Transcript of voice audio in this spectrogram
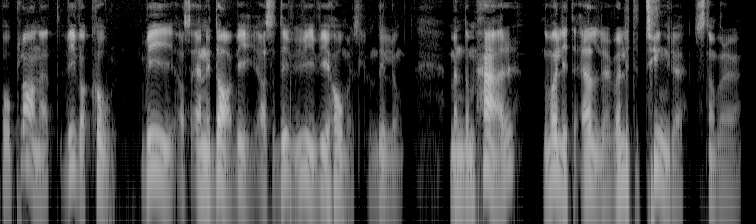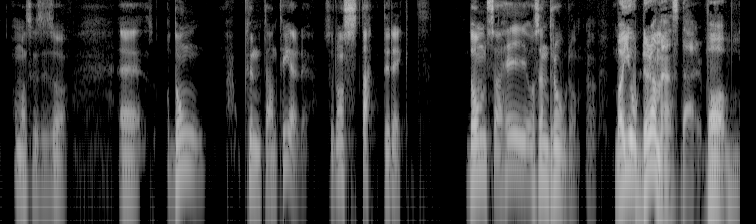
på planet, vi var cool. Vi, alltså än idag, vi, alltså det, vi, vi är homies, liksom, det är lugnt. Men de här, de var lite äldre, var lite tyngre snubbar, om man ska säga så. Eh, och de kunde inte hantera det, så de stack direkt. De sa hej och sen drog de. Vad gjorde de ens där? Vad,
